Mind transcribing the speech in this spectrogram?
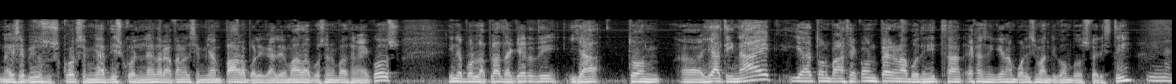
να είσαι πίσω στο σκορ σε μια δύσκολη έδρα απέναντι σε μια πάρα πολύ καλή ομάδα όπως είναι ο Παθηναϊκό, είναι πολλαπλά τα κέρδη για τον, uh, για την ΑΕΚ, για τον Παναθιακόν πέραν από την Ήττα έχασε και έναν πολύ σημαντικό ποδοσφαιριστή, ναι.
